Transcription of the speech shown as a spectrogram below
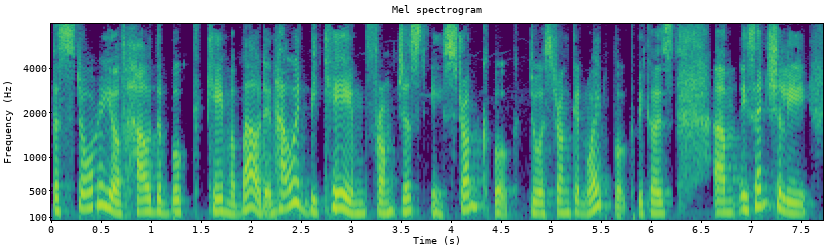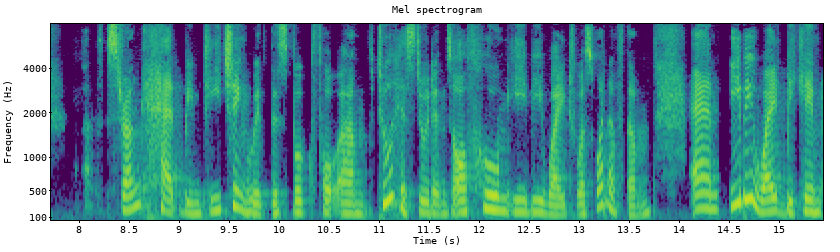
the story of how the book came about and how it became from just a Strunk book to a Strunk and White book, because um, essentially Strunk had been teaching with this book for um, to his students, of whom E.B. White was one of them. And E.B. White became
